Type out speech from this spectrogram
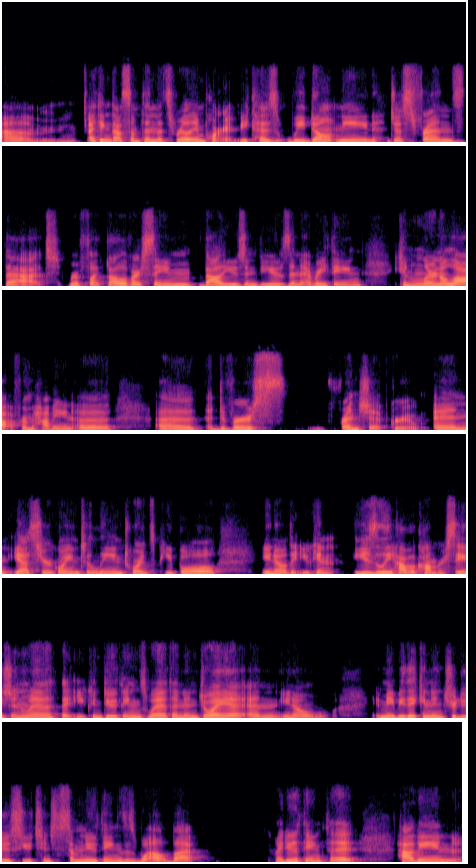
um, I think that's something that's really important because we don't need just friends that reflect all of our same values and views and everything. You can learn a lot from having a, a, a diverse friendship group. And yes, you're going to lean towards people, you know, that you can easily have a conversation with, that you can do things with and enjoy it. And, you know, maybe they can introduce you to some new things as well. But I do think that having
